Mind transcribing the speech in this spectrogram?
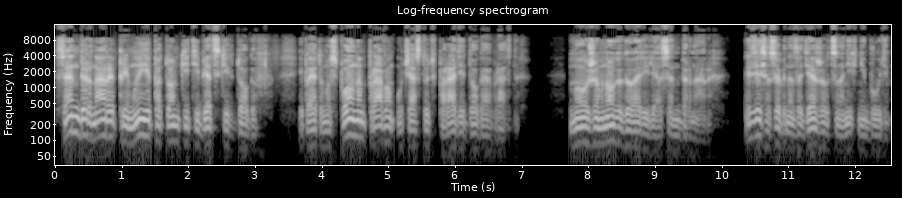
Сен-Бернары — прямые потомки тибетских догов, и поэтому с полным правом участвуют в параде догообразных. Мы уже много говорили о Сен-Бернарах, и здесь особенно задерживаться на них не будем.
